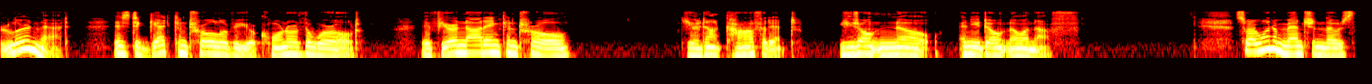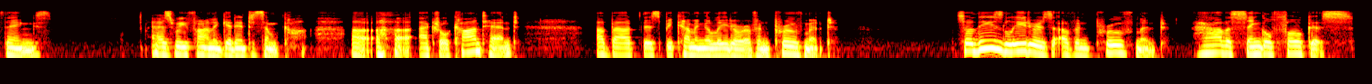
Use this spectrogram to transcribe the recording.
learn that is to get control over your corner of the world. If you're not in control, you're not confident. You don't know, and you don't know enough. So I want to mention those things as we finally get into some uh, actual content about this becoming a leader of improvement. So these leaders of improvement have a single focus,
